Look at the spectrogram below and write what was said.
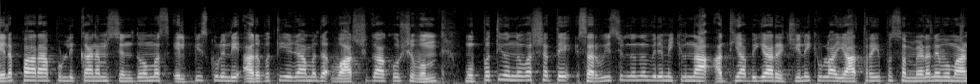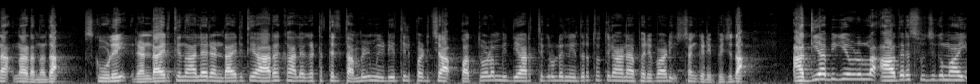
Elappara Pullikkanam Saint Thomas L P സ്കൂളിന്റെ അറുപത്തിയേഴാമത് വാർഷികാഘോഷവും മുപ്പത്തിയൊന്ന് വർഷത്തെ സർവീസിൽ നിന്നും വിരമിക്കുന്ന അധ്യാപിക റെജീനയ്ക്കുള്ള യാത്രയപ്പ് സമ്മേളനവുമാണ് നടന്നത്. സ്കൂളിൽ രണ്ടായിരത്തി നാല് രണ്ടായിരത്തി ആറ് കാലഘട്ടത്തിൽ തമിഴ് മീഡിയത്തിൽ പഠിച്ച പത്തോളം വിദ്യാർത്ഥികളുടെ നേതൃത്വത്തിലാണ് പരിപാടി സംഘടിപ്പിച്ചത്. അധ്യാപികയോടുള്ള ആദരസൂചകമായി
